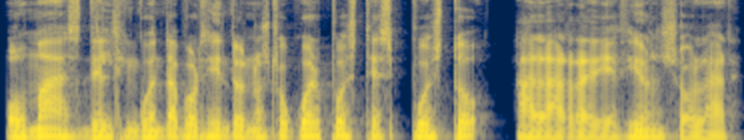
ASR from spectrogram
o más del 50% de nuestro cuerpo, esté expuesto a la radiación solar.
